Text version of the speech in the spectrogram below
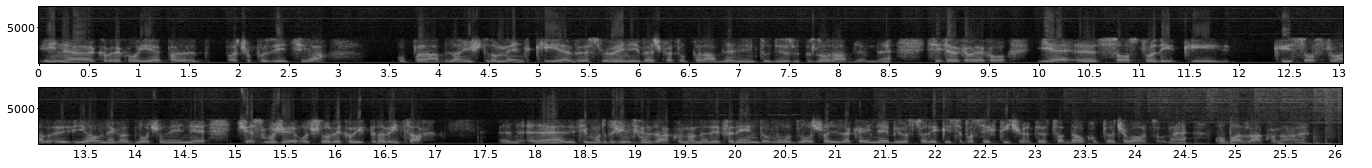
in, kako rekel, je pa, pač opozicija uporabila inštrument, ki je v Sloveniji večkrat uporabljen in tudi zlorabljen. Ne. Sicer, kako rekel, je, so stvari, ki, ki so stvar javnega odločanja in ne. Če smo že o človekovih pravicah, ne, recimo o družinskem zakonu na referendumu odločali, zakaj ne bi o stvarih, ki se pa vseh tičejo, to je stvar davkoplačevalcev, ne, oba zakona. Ne.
